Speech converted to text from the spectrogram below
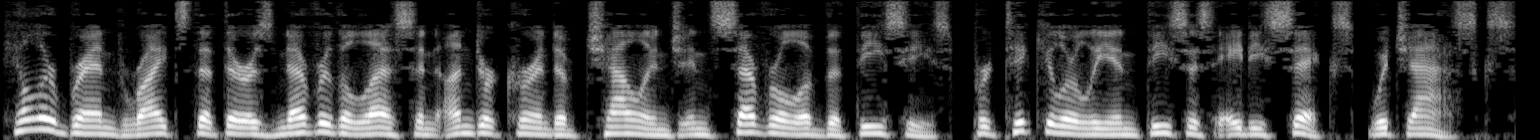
Hillerbrand writes that there is nevertheless an undercurrent of challenge in several of the theses, particularly in Thesis 86, which asks,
